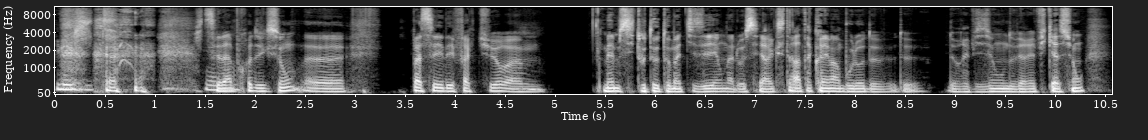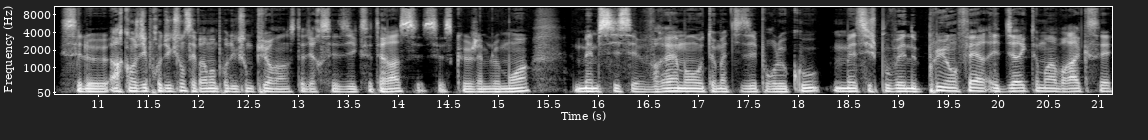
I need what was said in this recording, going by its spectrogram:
Logique. c'est la production. passer des factures, Mm. Même si tout est automatisé, on a l'OCR, etc. T'as quand même un boulot de, de, de révision, de vérification. C'est le. Alors quand production, c'est vraiment production pure, hein, c'est-à-dire saisie, etc. C'est c'est ce que j'aime le moins, même si c'est vraiment automatisé pour le coup. Mais si je pouvais ne plus en faire et directement avoir accès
